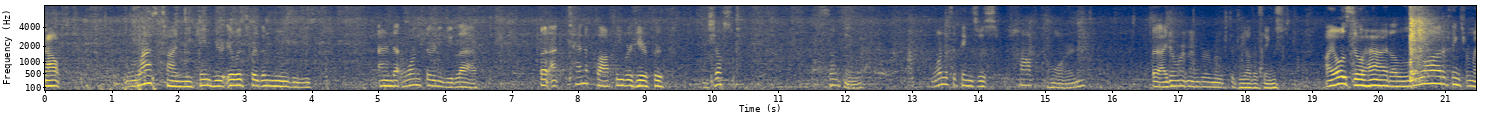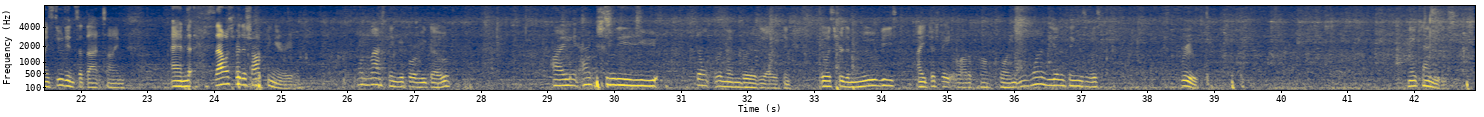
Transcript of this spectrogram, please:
Now, last time we came here, it was for the movies, and at 1.30 we left. But at 10 o'clock, we were here for just something. One of the things was popcorn, but I don't remember most of the other things. I also had a lot of things for my students at that time, and that was for the shopping area. One last thing before we go. I actually don't remember the other thing. It was for the movies. I just ate a lot of popcorn, and one of the other things was fruit. No candies.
